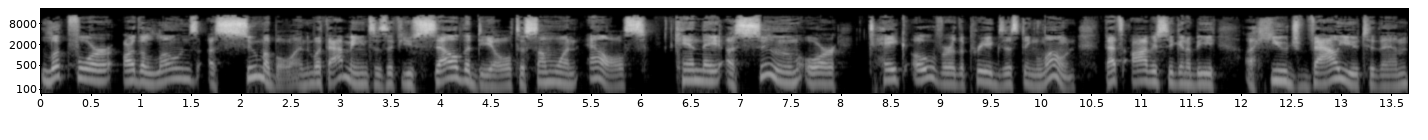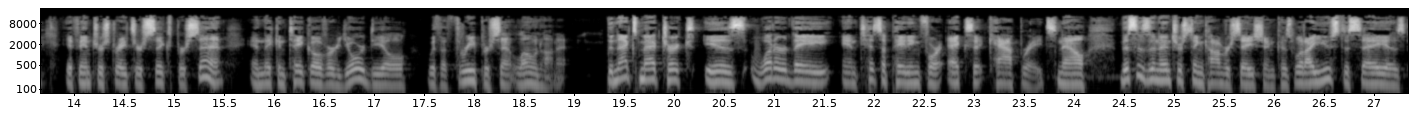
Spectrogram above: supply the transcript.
look for are the loans assumable? And what that means is if you sell the deal to someone else, can they assume or take over the pre-existing loan. That's obviously going to be a huge value to them if interest rates are 6% and they can take over your deal with a 3% loan on it. The next metric is what are they anticipating for exit cap rates? Now, this is an interesting conversation because what I used to say is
